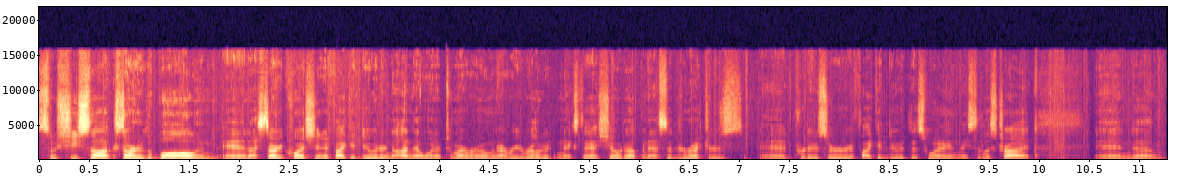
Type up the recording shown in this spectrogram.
so she saw, started the ball, and, and I started questioning if I could do it or not. And I went up to my room and I rewrote it. And next day I showed up and asked the directors and producer if I could do it this way. And they said, let's try it. And um,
